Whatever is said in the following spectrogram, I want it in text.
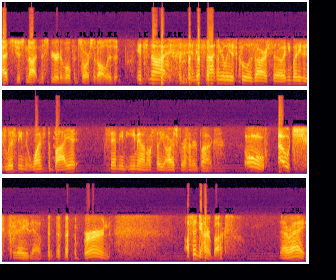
That's just not in the spirit of open source at all, is it? It's not, and it's not nearly as cool as ours. So anybody who's listening that wants to buy it, send me an email and I'll sell you ours for a hundred bucks. Oh, ouch! So there you go. Burn. I'll send you a hundred bucks. All right,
